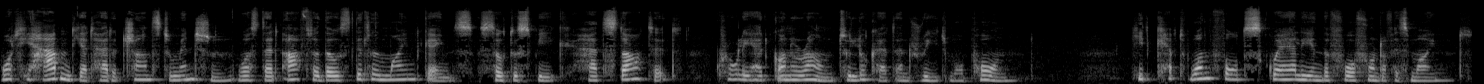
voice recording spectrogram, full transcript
What he hadn't yet had a chance to mention was that after those little mind games, so to speak, had started, Crowley had gone around to look at and read more porn. He'd kept one thought squarely in the forefront of his mind.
